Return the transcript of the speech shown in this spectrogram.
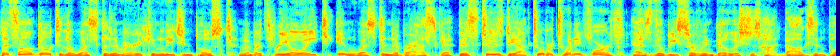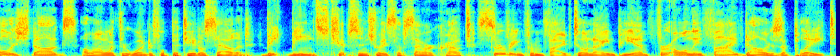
Let's all go to the Weston American Legion Post number 308 in Weston, Nebraska this Tuesday, October 24th, as they'll be serving delicious hot dogs and Polish dogs, along with their wonderful potato salad, baked beans, chips, and choice of sauerkraut, serving from 5 till 9 p.m. for only $5 a plate.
